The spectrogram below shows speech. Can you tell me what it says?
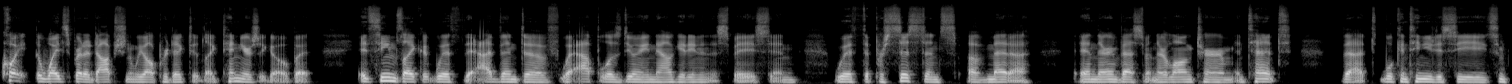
quite the widespread adoption we all predicted like 10 years ago. But it seems like with the advent of what Apple is doing now, getting into space, and with the persistence of Meta and their investment and their long term intent, that we'll continue to see some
